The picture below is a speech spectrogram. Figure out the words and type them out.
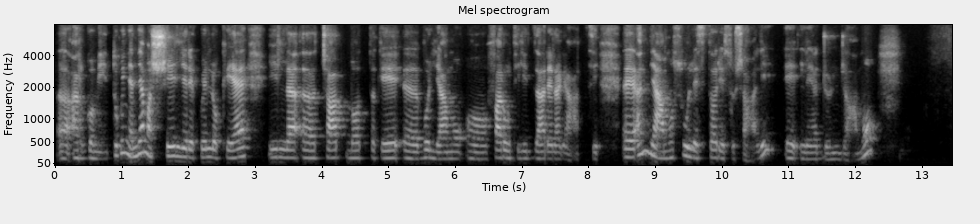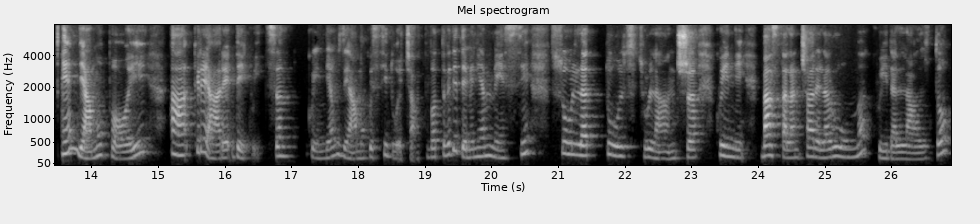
argomento. Quindi andiamo a scegliere quello che è il uh, chatbot che uh, vogliamo oh, far utilizzare ragazzi. Eh, andiamo sulle storie sociali e le aggiungiamo e andiamo poi a creare dei quiz. Quindi usiamo questi due chatbot. Vedete, me li ha messi sul Tools to Launch. Quindi basta lanciare la room qui dall'alto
